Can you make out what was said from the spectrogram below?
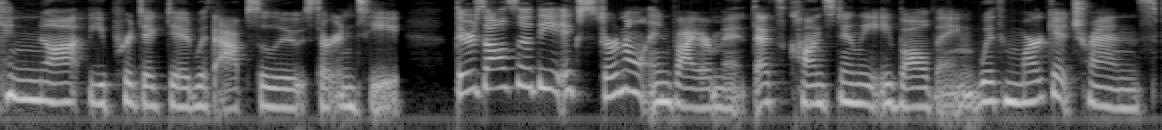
cannot be predicted with absolute certainty. There's also the external environment that's constantly evolving with market trends,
